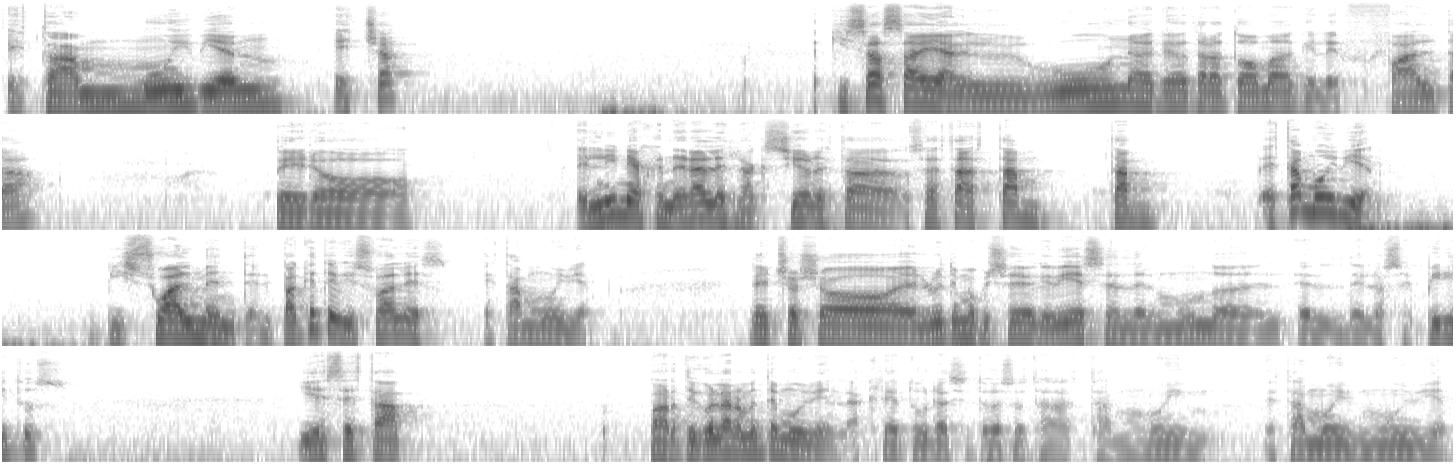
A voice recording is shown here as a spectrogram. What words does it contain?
está muy bien hecha. Quizás hay alguna que otra toma que le falta, pero en líneas generales la acción está, o sea, está, está, está, está muy bien. Visualmente, el paquete visual está muy bien. De hecho, yo el último episodio que vi es el del mundo de los espíritus. Y ese está particularmente muy bien. Las criaturas y todo eso está, está muy. Está muy, muy bien.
